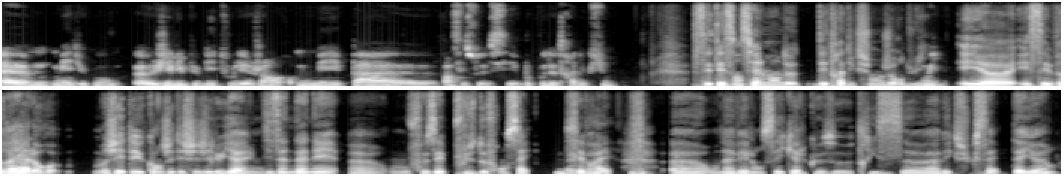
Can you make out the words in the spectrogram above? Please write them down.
Euh, mais du coup, euh, j'ai lu publie tous les genres, mais pas. euh, Enfin, c'est c'est beaucoup de traductions. C'est essentiellement de des traductions aujourd'hui Oui, et c'est vrai alors, moi été quand j'étais chez J'ai lu il y a une dizaine d'années, on faisait plus de français, c'est vrai. Mmh. Heu, on avait lancé quelques autrices, avec succès d'ailleurs. Mhm.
